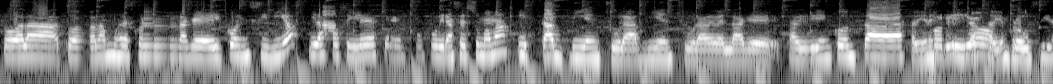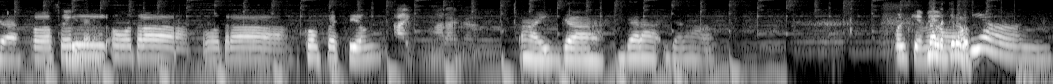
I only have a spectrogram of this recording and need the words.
toda la, todas las mujeres con las que él coincidió y las posibles que pu- pudieran ser su mamá. Y está bien chula, bien chula, de verdad que está bien contada, está bien escrita, está bien producida. Puedo hacer Dímelo. otra, otra confesión. Ay, maraca. Ay, ya, ya la, ya la. Porque me Dale, tíralo. odian.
